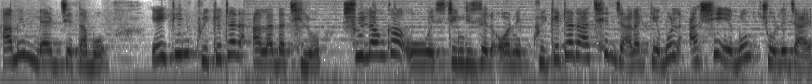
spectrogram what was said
আমি ম্যাচ জেতাবো। এই তিন ক্রিকেটার আলাদা ছিল। শ্রীলঙ্কা ও ওয়েস্ট ইন্ডিজের অনেক ক্রিকেটার আছে যারা কেবল আসে এবং চলে যায়।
